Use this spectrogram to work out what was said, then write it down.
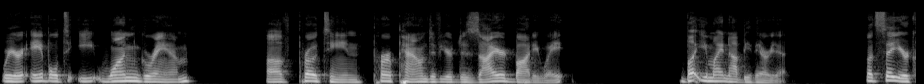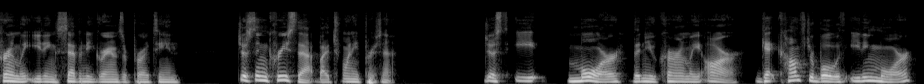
where you're able to eat one gram of protein per pound of your desired body weight, but you might not be there yet. Let's say you're currently eating 70 grams of protein. Just increase that by 20%. Just eat more than you currently are. Get comfortable with eating more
